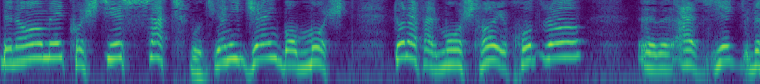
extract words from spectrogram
به نام کشتی ست بود یعنی جنگ با مشت. دو نفر مشت های خود را از یک به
